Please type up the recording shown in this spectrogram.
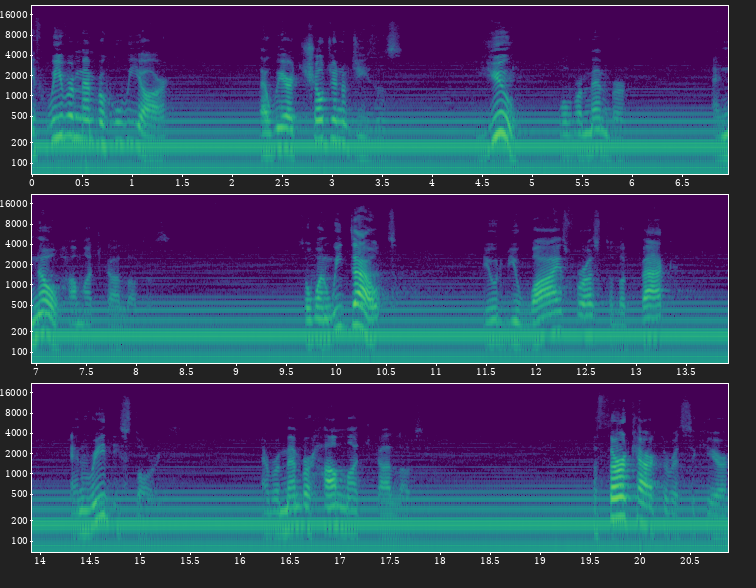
if we remember who we are, that we are children of Jesus, you will remember and know how much God loves us. So when we doubt, it would be wise for us to look back and read these stories and remember how much God loves you. The third characteristic here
